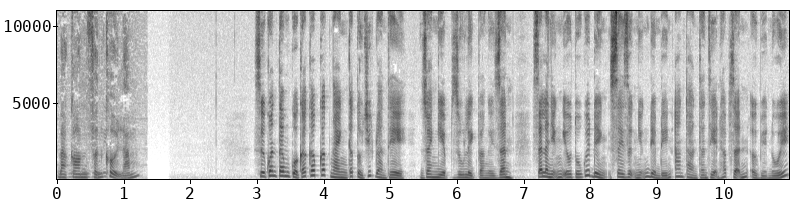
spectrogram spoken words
bà con phấn khởi lắm. Sự quan tâm của các cấp các ngành, các tổ chức đoàn thể, doanh nghiệp, du lịch và người dân sẽ là những yếu tố quyết định xây dựng những điểm đến an toàn thân thiện hấp dẫn ở miền núi,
